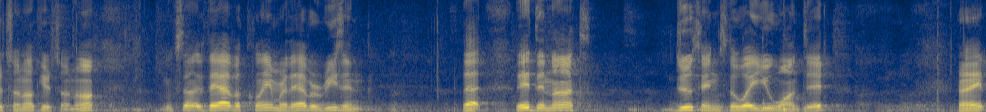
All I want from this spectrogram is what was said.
רצונו כרצונו, if so- if they have a claim or they have a reason that they did not do things the way you wanted, right?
